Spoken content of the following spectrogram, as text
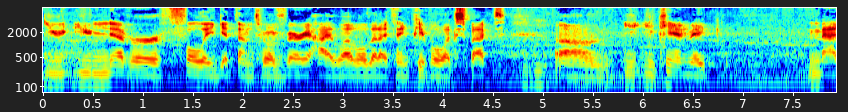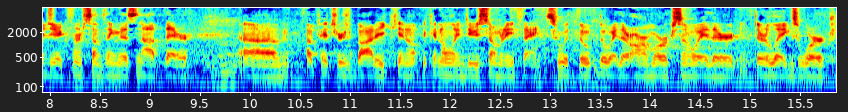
you you never fully get them to a very high level that I think people expect. Mm-hmm. Um, you, you, can't make magic from something that's not there. Mm-hmm. Um, a pitcher's body can can only do so many things with the, the, way their arm works and the way their their legs work.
